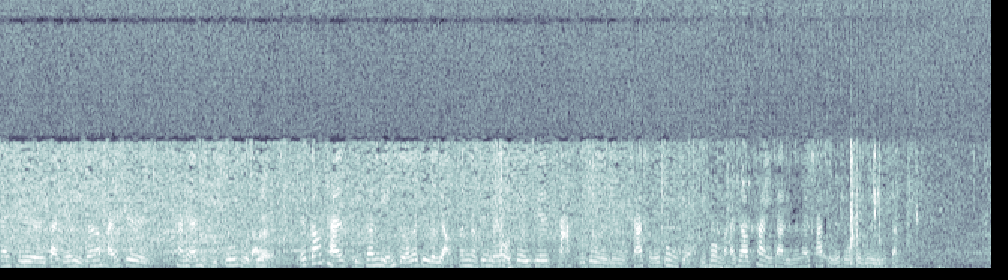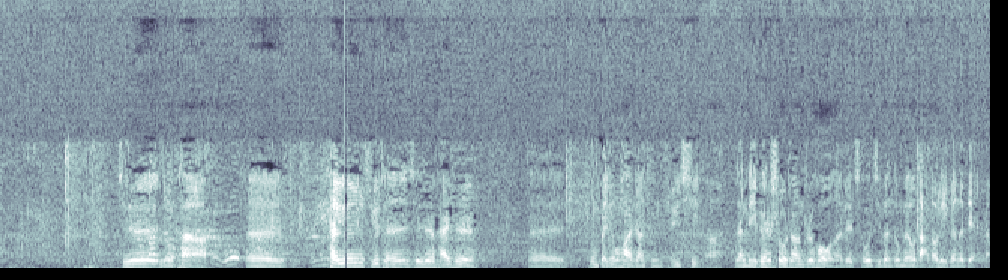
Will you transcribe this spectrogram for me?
但是感觉里根还是看起来挺不舒服的。对。因为刚才里根连得了这个两分呢，并没有做一些大幅度的这种杀球的动作。一会儿我们还是要看一下里根在杀球的时候会不会影响。其实你看啊，呃，蔡云、徐晨其实还是，呃，用北京话讲挺局气啊。那里根受伤之后呢，这球基本都没有打到里根的点上。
